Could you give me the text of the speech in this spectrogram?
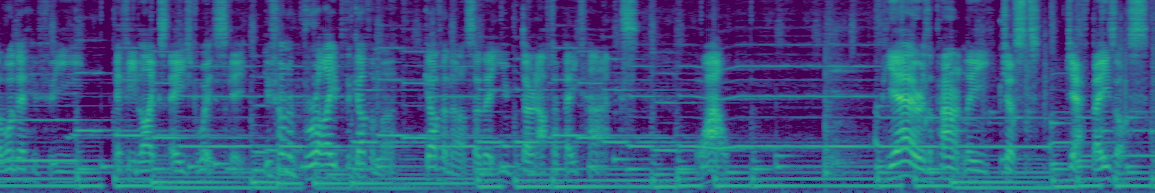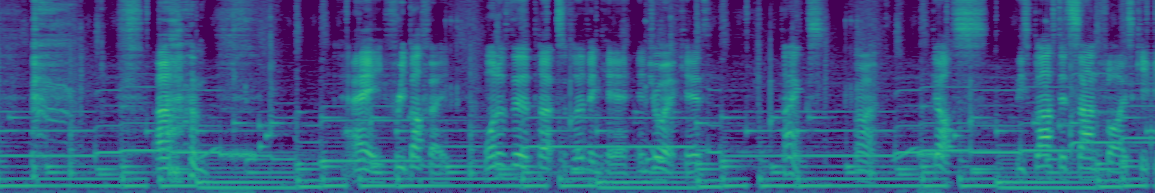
I wonder if he if he likes aged whiskey. You're trying to bribe the governor, governor so that you don't have to pay tax. Wow. Pierre is apparently just Jeff Bezos. um, hey, free buffet. One of the perks of living here. Enjoy it, kid. Thanks. Right. Gus, these blasted sandflies keep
